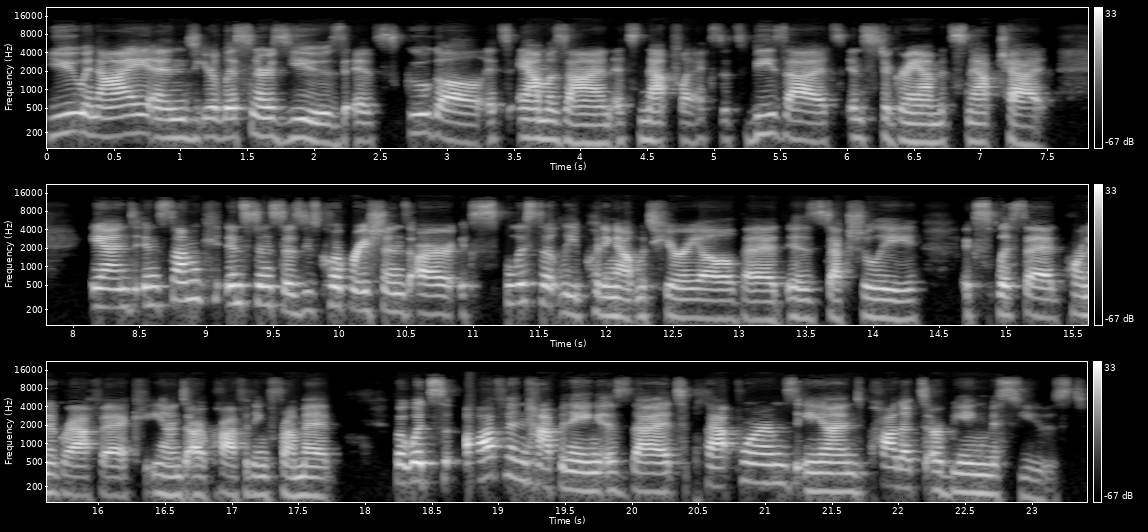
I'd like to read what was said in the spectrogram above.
you and I and your listeners use. It's Google, it's Amazon, it's Netflix, it's Visa, it's Instagram, it's Snapchat. And in some instances, these corporations are explicitly putting out material that is sexually explicit, pornographic, and are profiting from it. But what's often happening is that platforms and products are being misused.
